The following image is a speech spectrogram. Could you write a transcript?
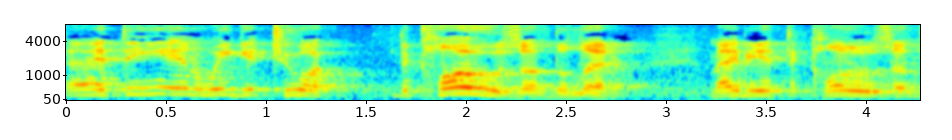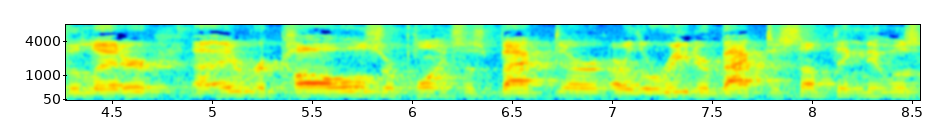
uh, at the end we get to a, the close of the letter maybe at the close of the letter, uh, it recalls or points us back to, or, the reader back to something that was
